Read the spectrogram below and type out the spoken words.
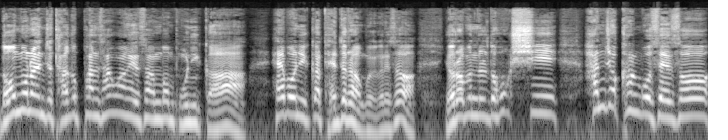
너무나 이제 다급한 상황에서 한번 보니까 해보니까 되더라고요. 그래서 여러분들도 혹시 한적한 곳에서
